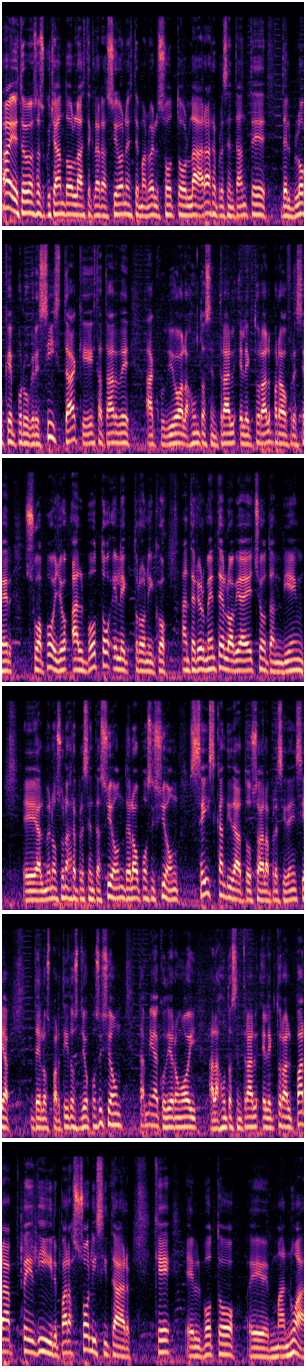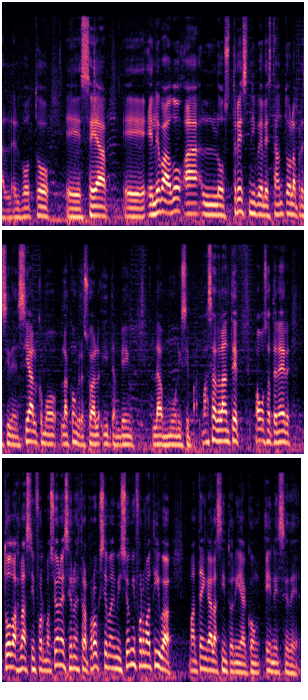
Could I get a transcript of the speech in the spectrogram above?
Ahí estuvimos escuchando las declaraciones de Manuel Soto Lara, representante del bloque progresista, que esta tarde acudió a la Junta Central Electoral para ofrecer su apoyo al voto electrónico. Anteriormente lo había hecho también eh, al menos una representación de la oposición, seis candidatos a la presidencia de los partidos de oposición. También acudieron hoy a la Junta Central Electoral para pedir, para solicitar que el voto eh, manual, el voto eh, sea eh, elevado a los tres niveles, tanto la presidencial como la congresual y también la municipal. Más adelante vamos a tener todas las informaciones en nuestra próxima emisión informativa. Mantenga la sintonía con NCDN.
